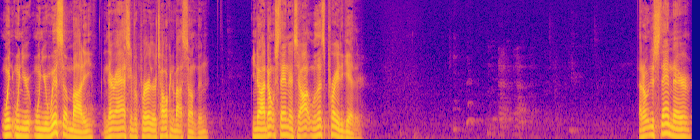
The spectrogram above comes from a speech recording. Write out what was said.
when when you're when you're with somebody and they're asking for prayer, they're talking about something. You know, I don't stand there and say, oh, "Well, let's pray together." I don't just stand there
